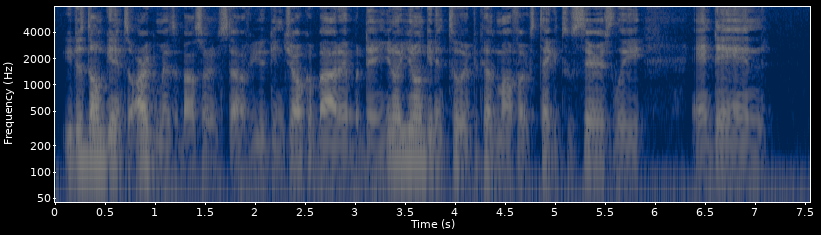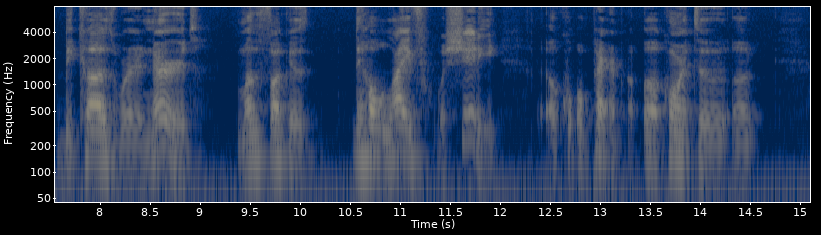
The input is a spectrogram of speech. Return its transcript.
you just don't get into arguments about certain stuff. You can joke about it, but then you know you don't get into it because motherfuckers take it too seriously, and then because we're nerds, motherfuckers, their whole life was shitty, according to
